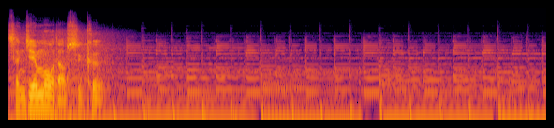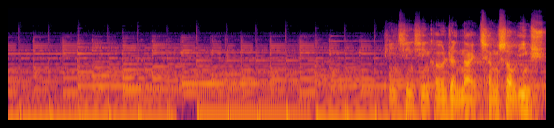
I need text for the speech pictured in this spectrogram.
承接默祷时刻。凭信心和忍耐承受应许。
